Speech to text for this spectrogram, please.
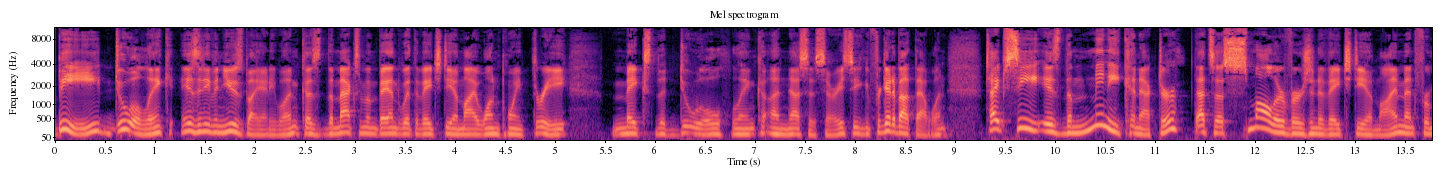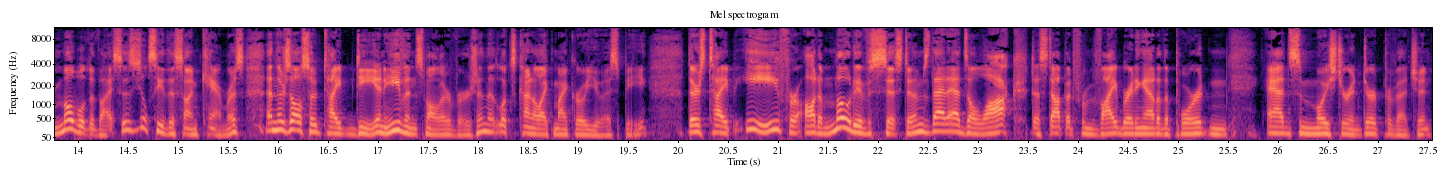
B, dual link, isn't even used by anyone because the maximum bandwidth of HDMI 1.3 makes the dual link unnecessary, so you can forget about that one. Type C is the mini connector. That's a smaller version of HDMI meant for mobile devices. You'll see this on cameras. And there's also Type D, an even smaller version that looks kind of like micro USB. There's Type E for automotive systems. That adds a lock to stop it from vibrating out of the port and adds some moisture and dirt prevention.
